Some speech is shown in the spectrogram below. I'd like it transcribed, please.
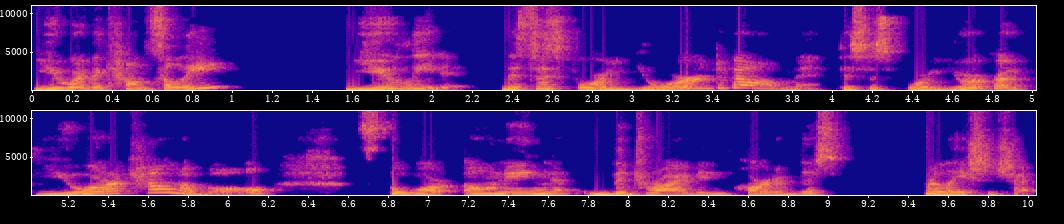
you are the counselee. You lead it. This is for your development. This is for your growth. You are accountable for owning the driving part of this relationship."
